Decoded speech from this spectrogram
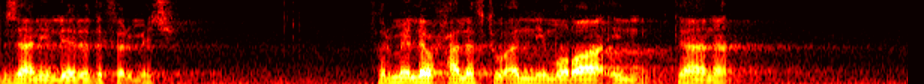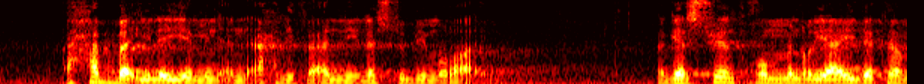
بزانین لێرە دەفەرمێکی فرمي لو حلفت أني مراء كان أحب إلي من أن أحلف أني لست بمراء ئەگەر سوێن بخۆم من ڕیایی دەکەم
